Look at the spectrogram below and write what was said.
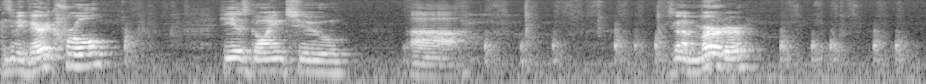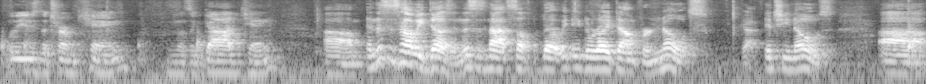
he's going to be very cruel. He is going to, uh, he's going to murder, we'll use the term king, as a god king. Um, and this is how he does it. And this is not something that we need to write down for notes. Got itchy nose. Uh,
